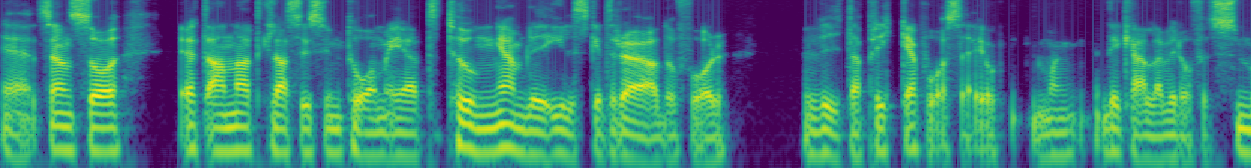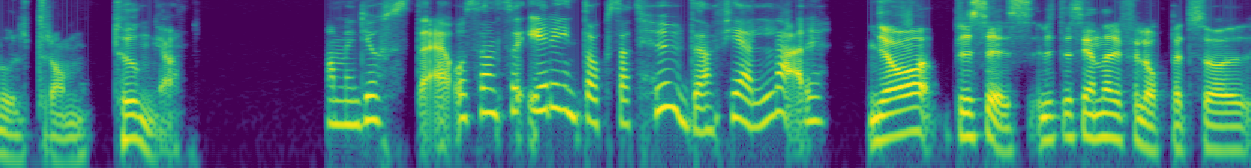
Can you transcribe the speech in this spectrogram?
Eh, sen så ett annat klassiskt symptom är att tungan blir ilsket röd och får vita prickar på sig och man, det kallar vi då för smultrontunga. Ja, men just det. Och sen så är det inte också att huden fjällar. Ja, precis. Lite senare i förloppet så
